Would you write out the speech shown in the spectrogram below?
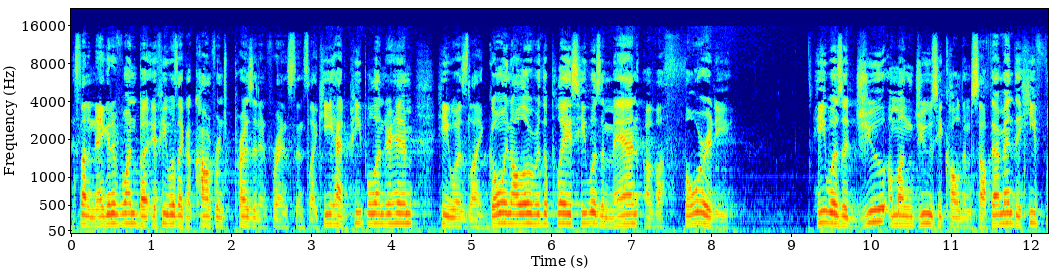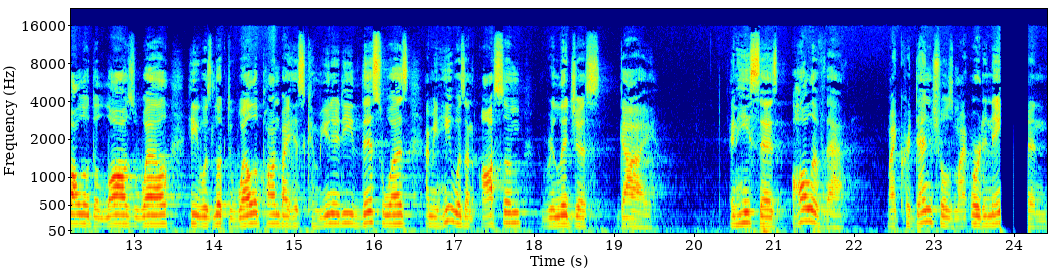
it's not a negative one, but if he was like a conference president, for instance, like he had people under him, he was like going all over the place, he was a man of authority. He was a Jew among Jews, he called himself. That meant that he followed the laws well. He was looked well upon by his community. This was, I mean, he was an awesome religious guy. And he says, all of that, my credentials, my ordination,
